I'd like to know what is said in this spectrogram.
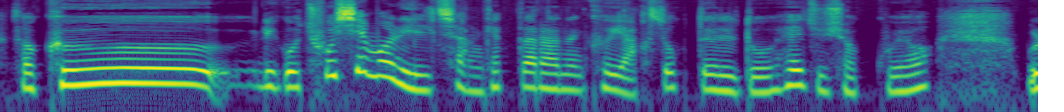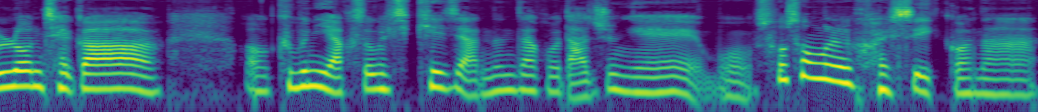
그래서 그 그리고 초심을 잃지 않겠다라는 그 약속들도 해주셨고요. 물론 제가 어, 그분이 약속을 지키지 않는다고 나중에 뭐 소송을 걸 수 있거나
